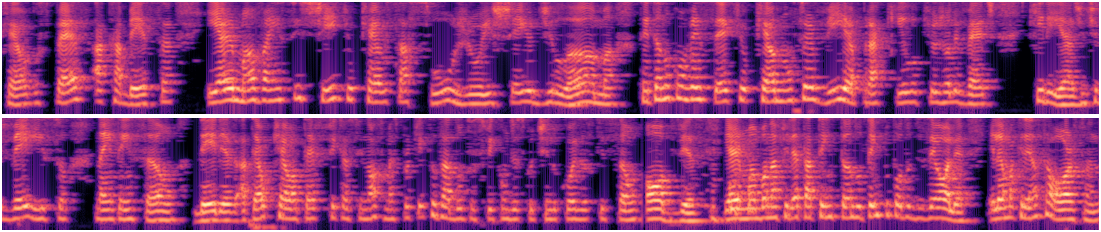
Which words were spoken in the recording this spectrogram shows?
Kel dos pés à cabeça e a irmã vai insistir que o Kel está sujo e cheio de lama, tentando convencer que o Kel não servia para aquilo que o Jolivete queria. A gente vê isso na intenção dele. Até o Kel até fica assim, nossa, mas por que, que os adultos ficam discutindo coisas que são óbvias? E a irmã Bonafilha tá tentando o tempo todo dizer, olha, ele é uma criança órfã,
